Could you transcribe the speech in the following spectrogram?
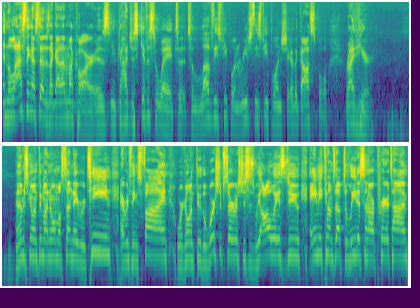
And the last thing I said as I got out of my car is, you know, God, just give us a way to, to love these people and reach these people and share the gospel right here. And I'm just going through my normal Sunday routine. Everything's fine. We're going through the worship service just as we always do. Amy comes up to lead us in our prayer time.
